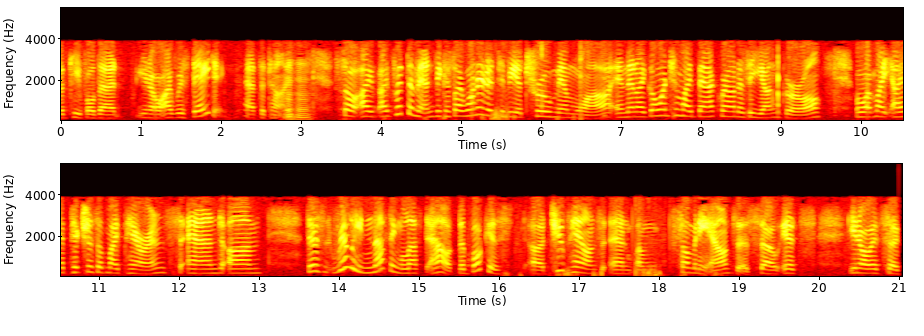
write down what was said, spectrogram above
the people that you know I was dating at the time. Mhm. So I, I put them in because I wanted it to be a true memoir, and then I go into my background as a young girl. What my I have pictures of my parents, and um, there's really nothing left out. The book is uh, two pounds and um, so many ounces, so it's you know it's a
